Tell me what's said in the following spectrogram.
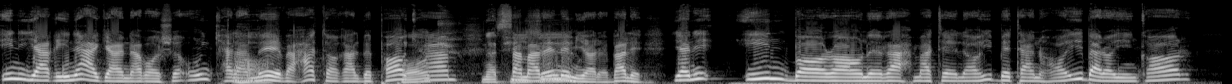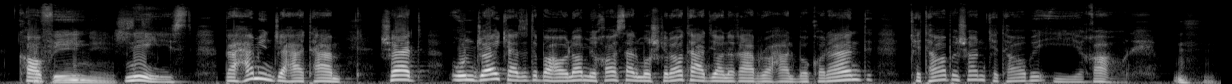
این یقینه اگر نباشه اون کلمه و حتی قلب پاک, پاک، هم ثمره نمیاره. بله. یعنی این باران رحمت الهی به تنهایی برای این کار کافی نیست. نیست. به همین جهت هم شاید اون جایی که حضرت بحالا می‌خواستن مشکلات ادیان قبل رو حل بکنند کتابشان کتاب ایقانه.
